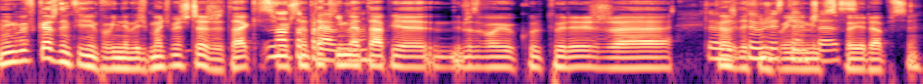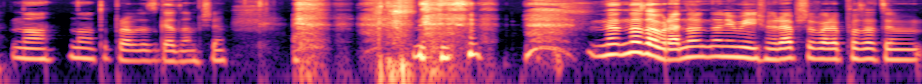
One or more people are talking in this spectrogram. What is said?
No jakby w każdym filmie powinny być, bądźmy szczerzy, tak? Jesteśmy No już na takim prawda. etapie rozwoju kultury, że to, każdy to film powinien mieć czas. swoje rapsy. No, no, to prawda, zgadzam się. No, no dobra, no, no nie mieliśmy rapsów, ale poza tym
